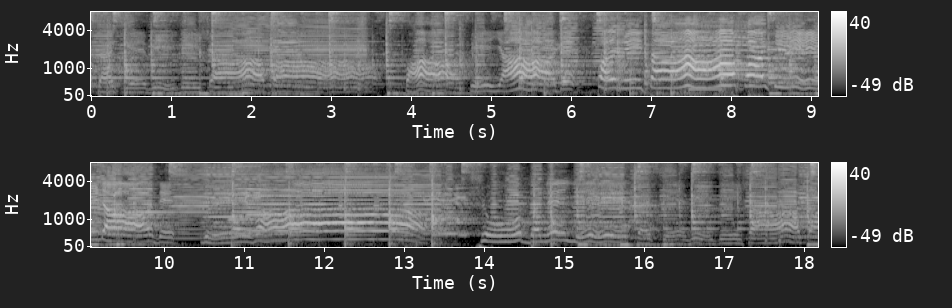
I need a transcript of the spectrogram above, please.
सके विदिशा पा पापी याद परिताप देवा शोधन ये सके विदिशा पा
